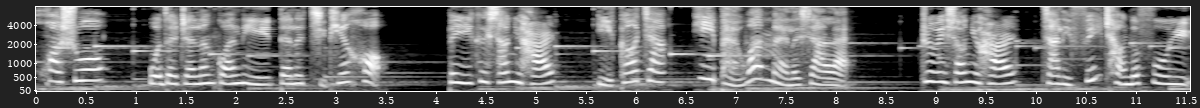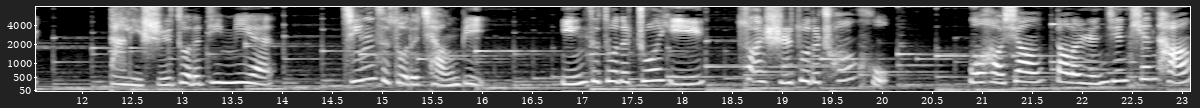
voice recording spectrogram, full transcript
话说，我在展览馆里待了几天后，被一个小女孩以高价一百万买了下来。这位小女孩家里非常的富裕。大理石做的地面，金子做的墙壁，银子做的桌椅，钻石做的窗户，我好像到了人间天堂。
